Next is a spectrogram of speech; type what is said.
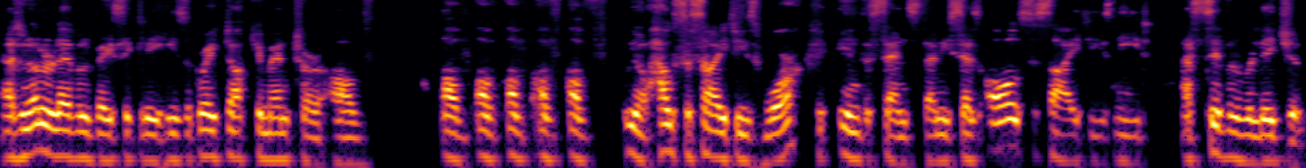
At another level, basically, he's a great documenter of of, of, of, of, of you know how societies work in the sense that he says all societies need a civil religion,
